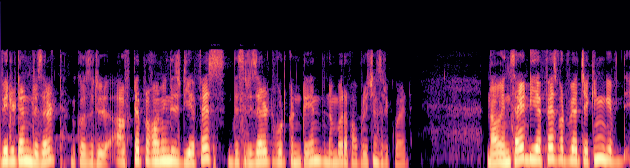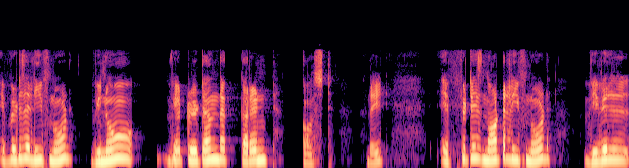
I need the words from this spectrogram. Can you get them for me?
we return result because after performing this DFS, this result would contain the number of operations required. Now inside DFS, what we are checking, if, if it is a leaf node, we know we have to return the current cost, right? If it is not a leaf node, we will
